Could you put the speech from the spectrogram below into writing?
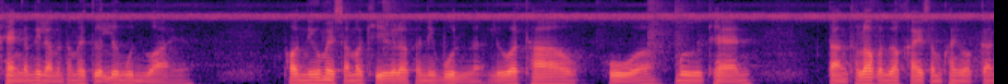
แข่งกันนี่แหละมันทำให้เกิดเรื่องวุ่นวายพอนิ้วไม่สามัคคีกันแล้วคันนี้วุ่นละหรือว่าเท้า หัว มือแขน ต่างทะเลาะกกันว่าใครสำคัญกว่ากัน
